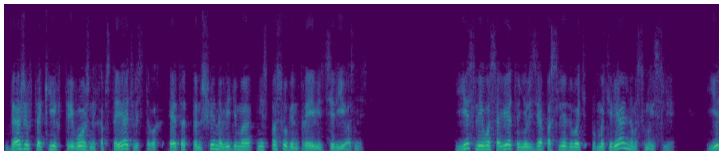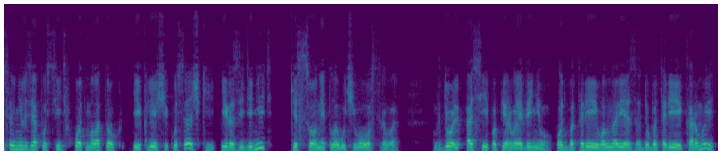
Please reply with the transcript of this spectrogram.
Даже в таких тревожных обстоятельствах этот Пеншина, видимо, не способен проявить серьезность. Если его совету нельзя последовать в материальном смысле, если нельзя пустить в ход молоток и клещи-кусачки и разъединить кессоны плавучего острова вдоль оси по первой авеню от батареи волнореза до батареи кормы,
